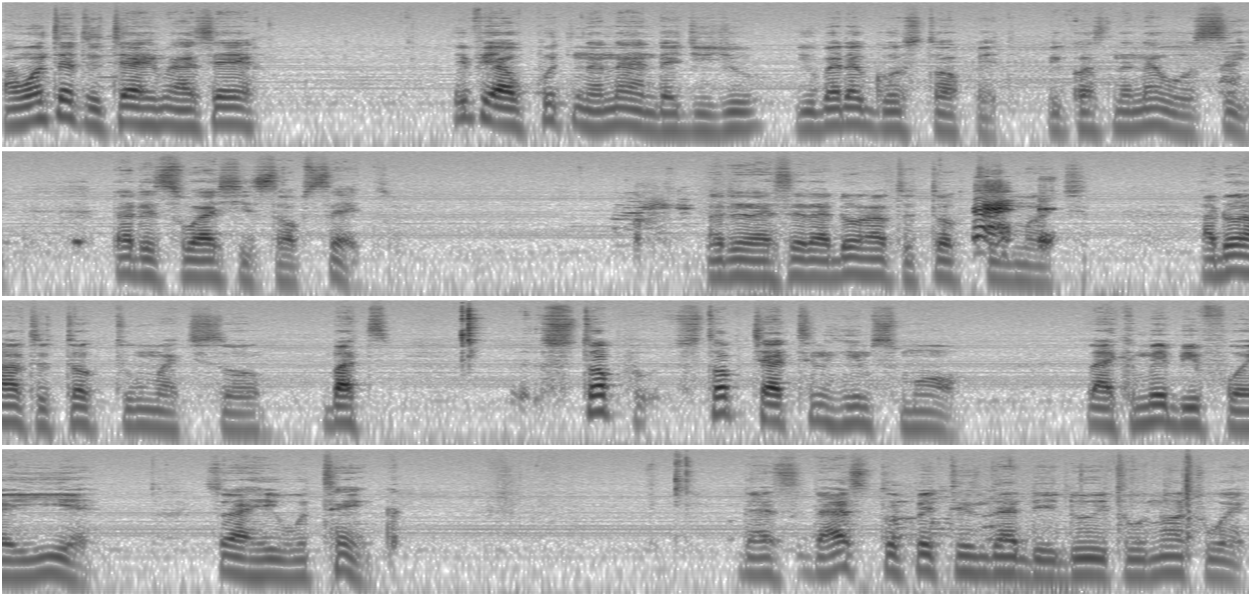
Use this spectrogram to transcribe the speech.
I wanted to tell him, I said, if you have put Nana in the juju, you better go stop it because Nana will see. That is why she's upset. But then I said, I don't have to talk too much. I don't have to talk too much, so. But stop, stop chatting him small, like maybe for a year, so that he will think. That's, that stupid things that they do, it will not work.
